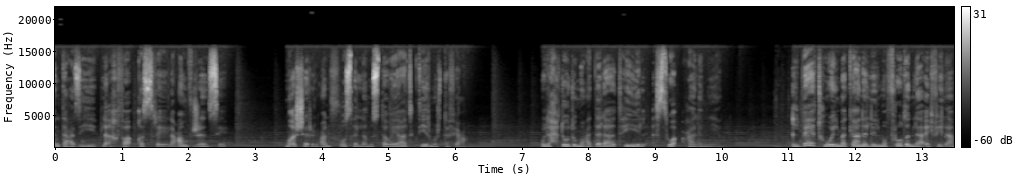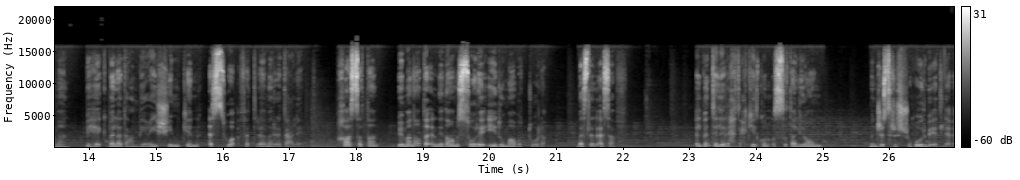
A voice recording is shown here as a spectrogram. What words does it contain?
من تعذيب لإخفاء قسري لعنف جنسي. مؤشر العنف وصل لمستويات كتير مرتفعة ولحدود ومعدلات هي الأسوأ عالمياً. البيت هو المكان اللي المفروض نلاقي فيه الأمان. بهيك بلد عم بيعيش يمكن أسوأ فترة مرت عليه خاصة بمناطق النظام السوري إيده ما بتطولها بس للأسف. البنت اللي رح تحكي لكم قصتها اليوم من جسر الشغور بإدلب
